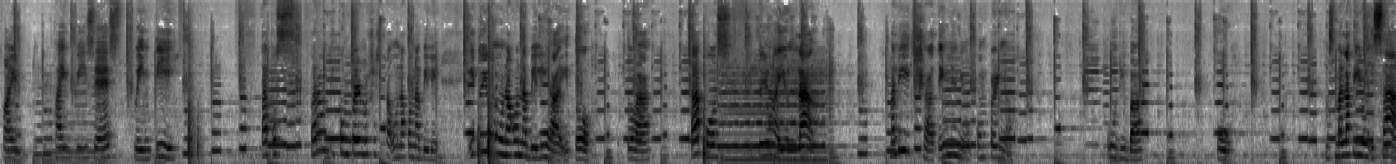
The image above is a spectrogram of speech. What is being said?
5 5 pieces, 20. Tapos, parang i-compare mo siya sa una kong nabili. Ito yung una kong nabili ha. Ito. Ito ha. Tapos, ito yung ngayon lang. Maliit siya. Tingnan nyo. Compare nyo. O, diba? O. Mas malaki yung isa.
